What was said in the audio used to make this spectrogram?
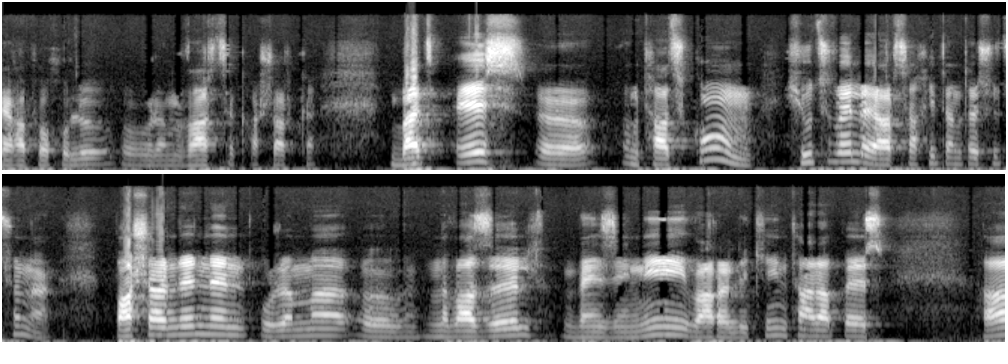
տեղափոխելու, ուրեմն վարձը կաշառքը։ Բայց այս ընթացքում հյուծվել է Արցախի տնտեսությունը։ Պաշարներն են ուրեմն նվազել բենզինի, վառելիքի ընդհանրապես, հա,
